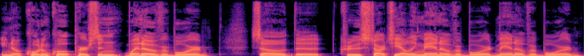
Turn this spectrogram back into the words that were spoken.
you know quote unquote person went overboard. So the crew starts yelling, "Man overboard! Man overboard!"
